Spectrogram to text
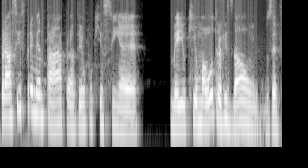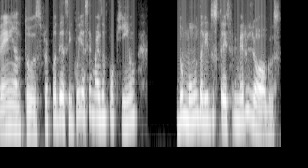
para se experimentar, para ver um pouquinho assim, é meio que uma outra visão dos eventos, para poder assim conhecer mais um pouquinho do mundo ali dos três primeiros jogos.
